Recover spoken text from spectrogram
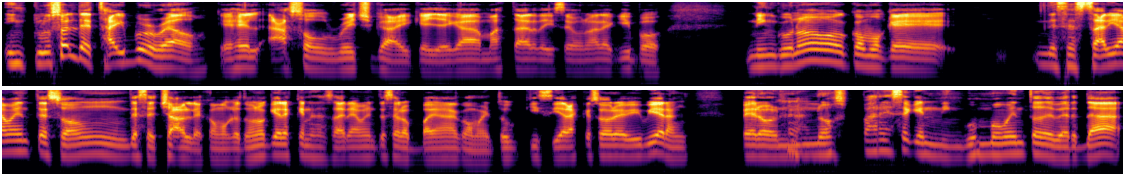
Incluso el de Ty Burrell, que es el asshole rich guy que llega más tarde y se une al equipo, ninguno como que necesariamente son desechables, como que tú no quieres que necesariamente se los vayan a comer, tú quisieras que sobrevivieran, pero nos parece que en ningún momento de verdad,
